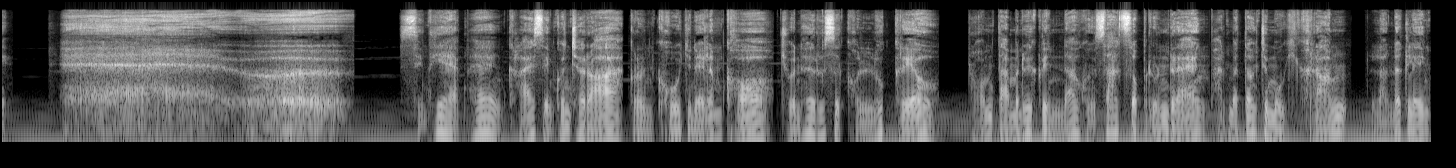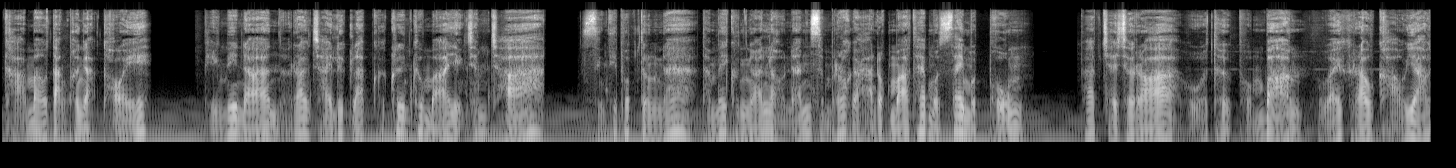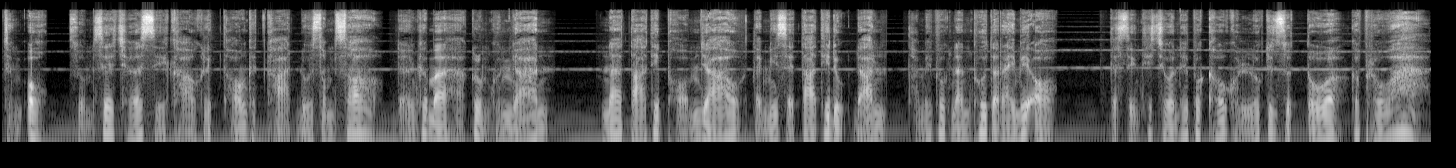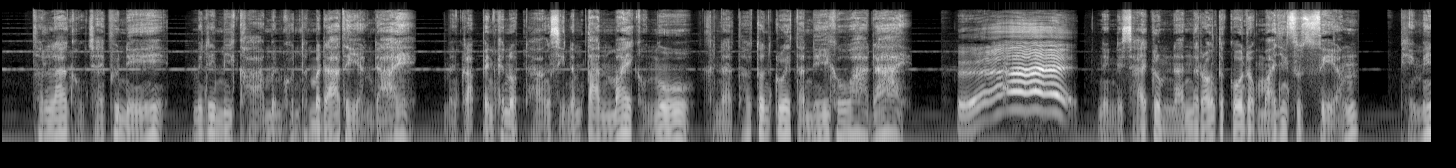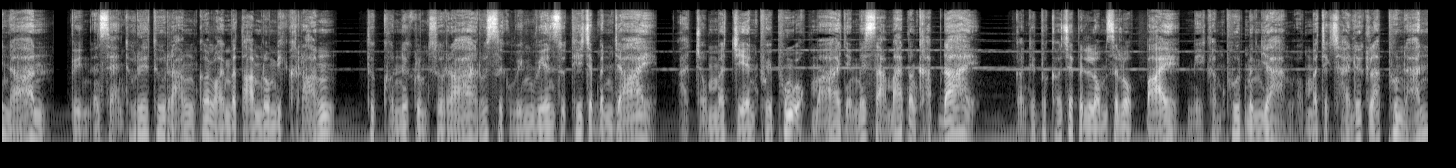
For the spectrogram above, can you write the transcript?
เสียงที่แหบแห้งคล้ายเสียงคนชรากรนคูอยู่ในลำคอ ชวนให้รู้สึกขนลุกเกลียว พร้อมตามมาด้วยกลิ่นเน่าของซากศพรุนแรง พัดมาต้องจมูกอีกครั้ง เหล่านักเลงขาเมาต่างผงะถอย เพียงไม่นานร่างชายลึกลับก็เคลื่อนเข้ามาอย่างช้ำช้า สิ่งที่พบตรงหน้าทำให้คนงานเหล่านั้นสำรอกอาหารออกมาแทบหมดไส้หมดพุง ภาพชายชรา หัวเถิกผมบาง ไว้คราวขาวยาวถึงอก สวมเสื้อเชิ้ตสีขาวคลิปท้องขาดขาดดูซ้ำซ้อ เดินเข้ามาหากลุ่มคนงาน หน้าตาที่ผอมยาว แต่มีสายตาที่ดุดันทำให้พวกนั้นพูดอะไรไม่ออก แต่สิ่งที่ชวนให้พวกเขาขนลุกจนสุดตัว ก็เพราะว่าท่อนล่างของชายผู้นี้ไม่ได้มีขาเหมือนคนธรรมดาแต่อย่างใด มันกลับเป็นขนดหางสีน้ำตาลไหมของงู ขนาดเท่าต้นกล้วยตานีก็ว่าได้เฮ้ยหนึ่งในชายกลุ่มนั้นร้องตะโกนออกมาอย่างสุดเสียง เพียงไม่นานกลิ่นอันแสนทุเรศทุรังก็ลอยมาตามลมอีกครั้ง ทุกคนในกลุ่มสุรารู้สึกวิงเวียนสุดที่จะบรรยาย อาจจมมาเจียนผุยพุ่งออกมาอย่างไม่สามารถบังคับได้ ก่อนที่พวกเขาจะเป็นลมสลบไป มีคำพูดบางอย่างออกมาจากชายลึกลับผู้นั้น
